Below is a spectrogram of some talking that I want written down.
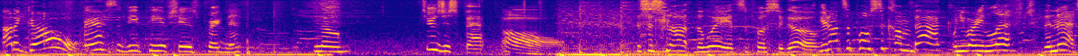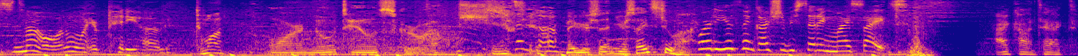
How'd it go? I asked the VP if she was pregnant. No, she was just fat. Oh. This is not the way it's supposed to go. You're not supposed to come back when you've already left the nest. No, I don't want your pity hug. Come on. Or no tail screw up. Shut up. Maybe you're setting your sights too high. Where do you think I should be setting my sights? Eye contact.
